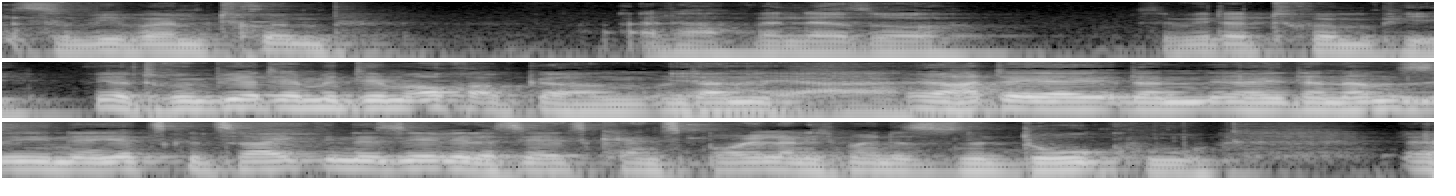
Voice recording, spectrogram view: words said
So wie beim Trümp. Alter, wenn der so, so wie der Trümpi. Ja, Trümpi hat ja mit dem auch abgehangen. Und Ja, dann ja. äh, hat er ja, dann, äh, dann haben sie ihn ja jetzt gezeigt in der Serie, das ist ja jetzt kein Spoiler, ich meine, das ist eine Doku. Äh,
